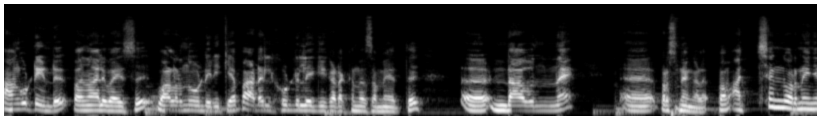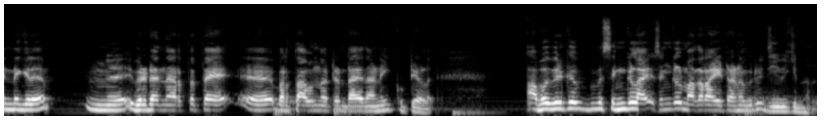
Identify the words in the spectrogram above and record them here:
ആൺകുട്ടിയുണ്ട് പതിനാല് വയസ്സ് വളർന്നുകൊണ്ടിരിക്കുക. അപ്പോൾ അഡൽഹുഡിലേക്ക് കടക്കുന്ന സമയത്ത് ഉണ്ടാവുന്ന പ്രശ്നങ്ങൾ അപ്പം അച്ഛൻ എന്ന് പറഞ്ഞു കഴിഞ്ഞിട്ടുണ്ടെങ്കിൽ ഇവരുടെ നേരത്തെ ഭർത്താവ് എന്നിട്ടുണ്ടായതാണ് ഈ കുട്ടികൾ അപ്പോൾ ഇവർക്ക് സിംഗിളായി സിംഗിൾ മദറായിട്ടാണ് ഇവർ ജീവിക്കുന്നത്.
